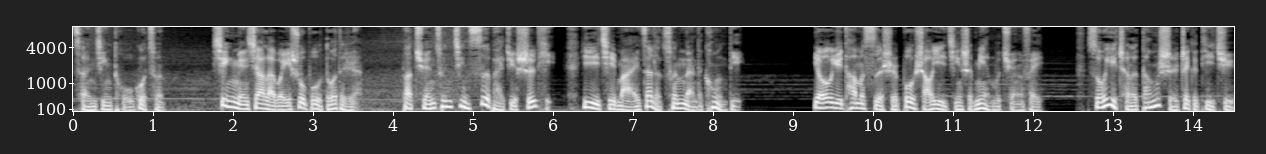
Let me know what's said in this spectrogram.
曾经屠过村，幸免下来为数不多的人，把全村近四百具尸体一起埋在了村南的空地。由于他们死时不少已经是面目全非，所以成了当时这个地区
